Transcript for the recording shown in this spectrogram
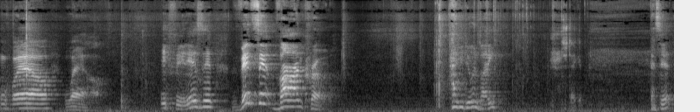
well, well. If it isn't Vincent Vahn Krow. How you doing, buddy? Just take it. That's it?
